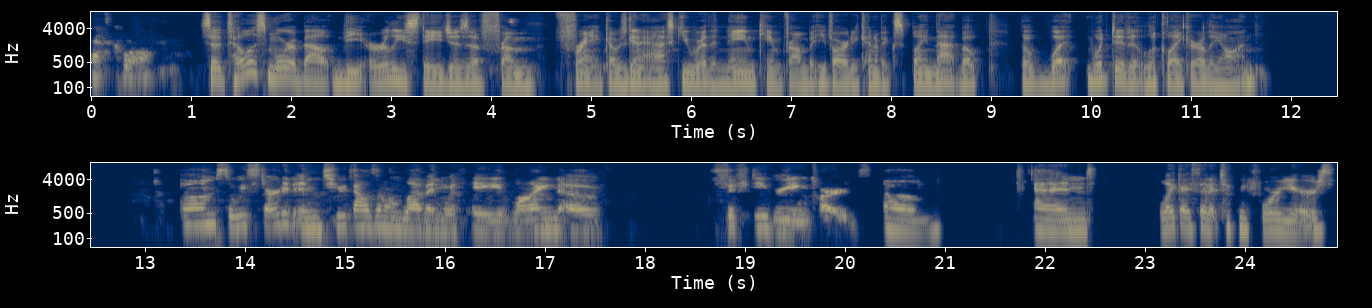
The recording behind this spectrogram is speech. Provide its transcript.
That's cool. So tell us more about the early stages of From Frank. I was going to ask you where the name came from, but you've already kind of explained that. But but what what did it look like early on? Um, so we started in 2011 with a line of 50 greeting cards. Um, and like I said, it took me four years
